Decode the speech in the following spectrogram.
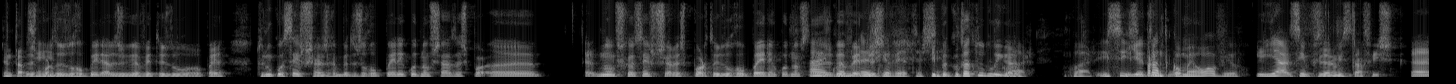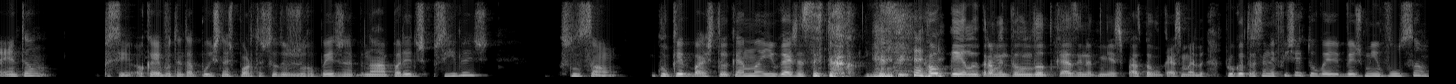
portanto abres Sim. as portas do roupeiro, abres as gavetas do roupeiro, tu não consegues fechar as gavetas do roupeiro enquanto não fechares as portas, não consegues fechar as portas do roupeiro enquanto não ah, fechares as quando- gavetas. as gavetas. Tipo, sim. aquilo está tudo ligado. Claro, claro. Isso, E isso é pronto, tipo- como é óbvio. E ah, sim, fizeram isso, está fixe. Ah, então, pensei, ok, vou tentar pôr isto nas portas todas dos roupeiros, na- não há paredes possíveis. Solução, coloquei debaixo da cama e o gajo aceitou. Pensei, ok, literalmente ele mudou de casa e não tinha espaço para colocar essa merda. Porque outra cena fixe é que tu ve- vês uma evolução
